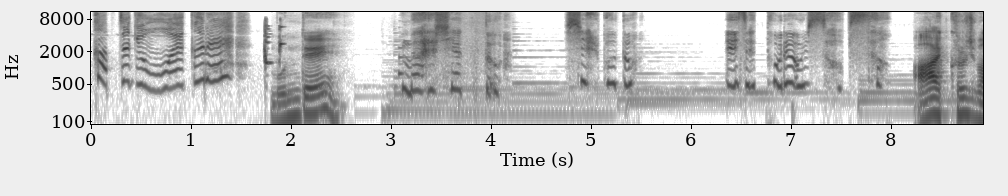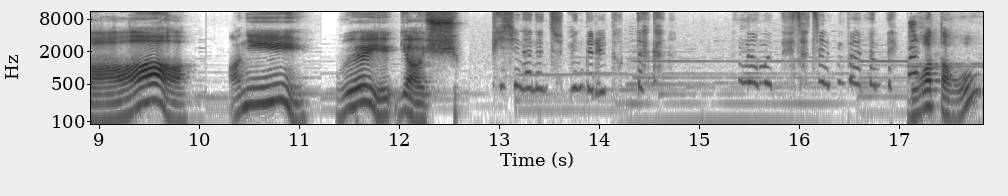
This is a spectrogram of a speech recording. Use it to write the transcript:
갑자기 왜 그래? 뭔데? 마르시아도 실버도 이제 돌아올 수 없어. 아, 그러지 마. 아니, 왜, 얘- 야, 씨, 피신하는 주민들을 돕다가 너무 늦어지는 바람에 녹았다고?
